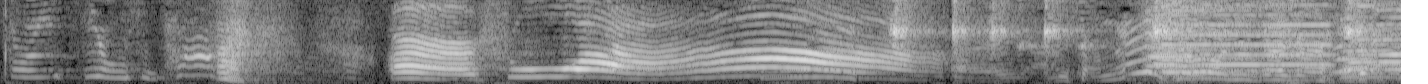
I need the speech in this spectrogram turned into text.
对，就是她。哎，二叔啊！哎呀，你上哪去了？你在这儿。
